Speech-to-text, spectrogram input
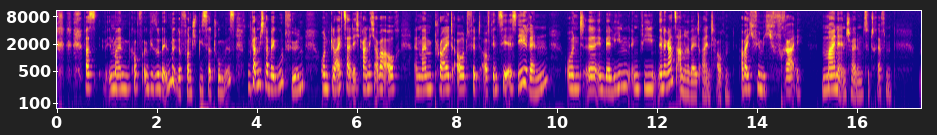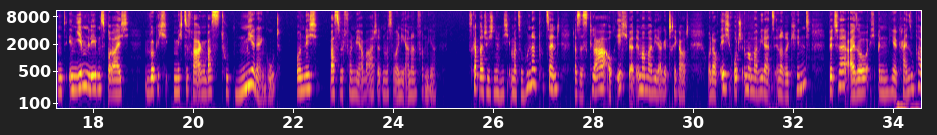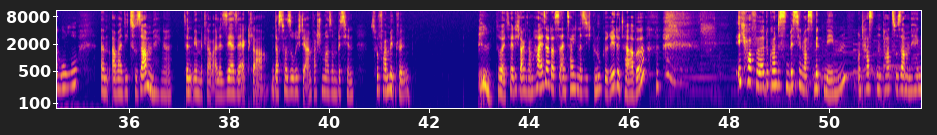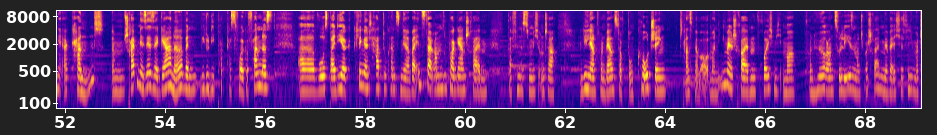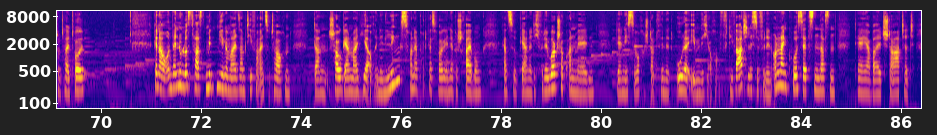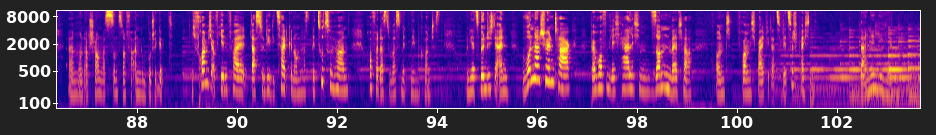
was in meinem Kopf irgendwie so der Inbegriff von Spießertum ist, und kann mich dabei gut fühlen. Und gleichzeitig kann ich aber auch in meinem Pride-Outfit auf den CSD rennen und äh, in Berlin irgendwie in eine ganz andere Welt eintauchen. Aber ich fühle mich frei, meine Entscheidung zu treffen. Und in jedem Lebensbereich wirklich mich zu fragen, was tut mir denn gut? Und nicht, was wird von mir erwartet und was wollen die anderen von mir? Es klappt natürlich noch nicht immer zu 100 Prozent, das ist klar. Auch ich werde immer mal wieder getriggert und auch ich rutsche immer mal wieder ins innere Kind. Bitte, also ich bin hier kein Superguru, ähm, aber die Zusammenhänge sind mir mittlerweile sehr, sehr klar. Und das versuche ich dir einfach schon mal so ein bisschen zu vermitteln. So, jetzt werde ich langsam heiser. Das ist ein Zeichen, dass ich genug geredet habe. Ich hoffe, du konntest ein bisschen was mitnehmen und hast ein paar Zusammenhänge erkannt. Ähm, schreib mir sehr, sehr gerne, wenn, wie du die Podcast-Folge fandest, äh, wo es bei dir geklingelt hat. Du kannst mir bei Instagram super gern schreiben. Da findest du mich unter lilian von Bernstorff.coaching. Kannst mir aber auch immer eine E-Mail schreiben. Freue ich mich immer von Hörern zu lesen. Manchmal schreiben mir welche. Das finde ich immer total toll. Genau, und wenn du Lust hast, mit mir gemeinsam tiefer einzutauchen, dann schau gern mal hier auch in den Links von der Podcast-Folge in der Beschreibung. Kannst du gerne dich für den Workshop anmelden, der nächste Woche stattfindet, oder eben dich auch auf die Warteliste für den Online-Kurs setzen lassen, der ja bald startet, ähm, und auch schauen, was es sonst noch für Angebote gibt. Ich freue mich auf jeden Fall, dass du dir die Zeit genommen hast, mir zuzuhören. Hoffe, dass du was mitnehmen konntest. Und jetzt wünsche ich dir einen wunderschönen Tag bei hoffentlich herrlichem Sonnenwetter und freue mich bald wieder zu dir zu sprechen. Deine Lilia.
